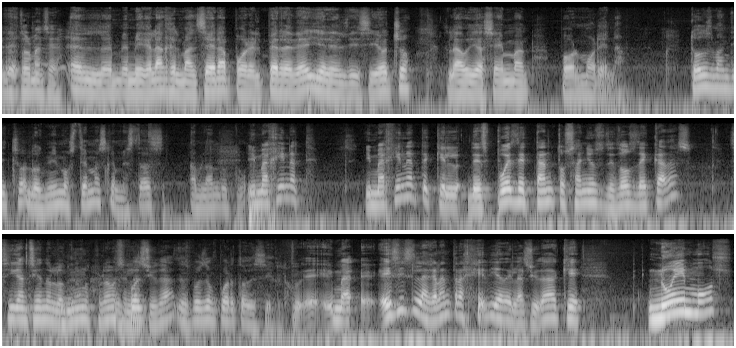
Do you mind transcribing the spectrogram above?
El doctor Mancera. el, eh, Miguel Ángel Mancera por el PRD y en el 18 Claudia Sheinbaum por Morena. Todos me han dicho los mismos temas que me estás hablando tú. Imagínate, imagínate que después de tantos años, de dos décadas, sigan siendo los mismos problemas en la ciudad. Después de un cuarto de siglo. Eh, eh, Esa es la gran tragedia de la ciudad, que no hemos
